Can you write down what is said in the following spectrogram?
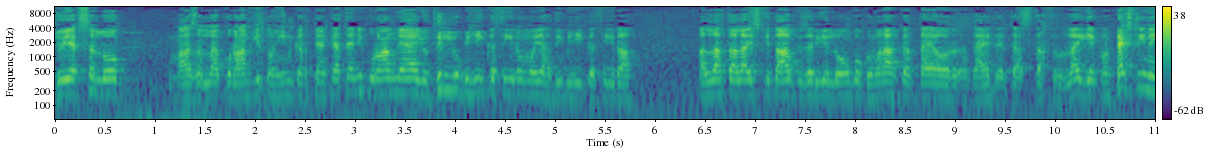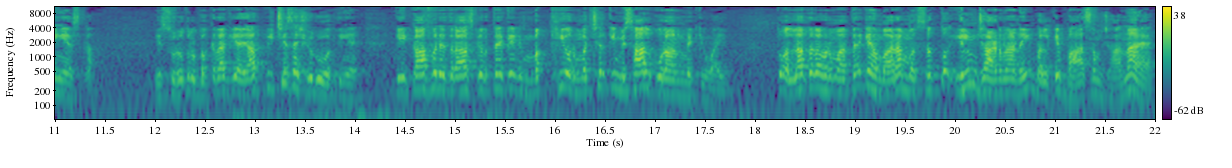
जो ये अक्सर लोग माजल्ला कुरान की तोहीन करते हैं, कहते हैं जी, कुरान में आया यो दिल्लु भी कसीर यहदी भी कसीरा। अल्लाह ताला इस किताब के ज़रिए लोगों को गुमराह करता है और हदायत देता है। अस्तफरल्ला ये कॉन्टेक्स्ट ही नहीं है इसका। ये सूरतुल बकरा की आयात पीछे से शुरू होती हैं कि काफिर इतराज करते हैं कि मक्खी और मच्छर की मिसाल कुरान में क्यों आई? तो अल्लाह तला फरमाता है कि हमारा मकसद तो इल्म झाड़ना नहीं, बल्कि बात समझाना है।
